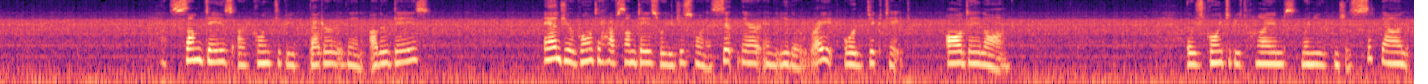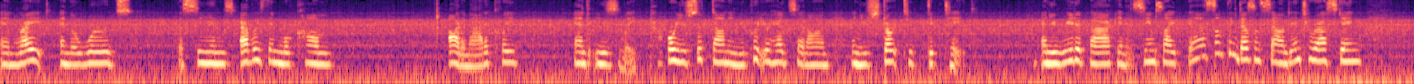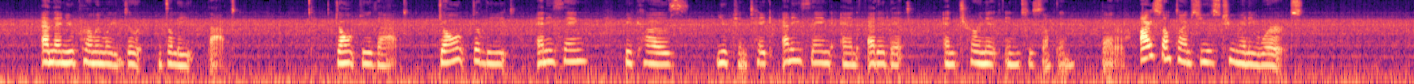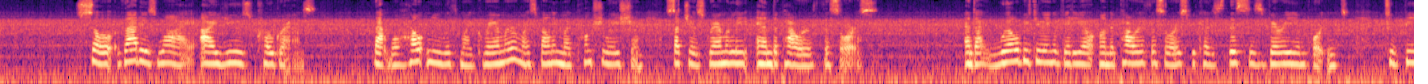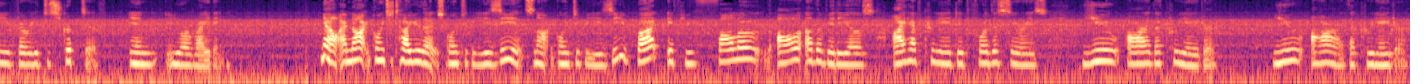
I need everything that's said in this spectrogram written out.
Some days are going to be better than other days, and you're going to have some days where you just want to sit there and either write or dictate all day long. There's going to be times when you can just sit down and write, and the words, the scenes, everything will come automatically and easily. Or you sit down and you put your headset on and you start to dictate. And you read it back and it seems like eh, something doesn't sound interesting. And then you permanently de delete that. Don't do that. Don't delete anything because you can take anything and edit it and turn it into something better. I sometimes use too many words. So that is why I use programs that will help me with my grammar, my spelling, my punctuation, such as Grammarly and the Power of Thesaurus. And I will be doing a video on the Power of the Thesaurus because this is very important to be very descriptive in your writing. Now, I'm not going to tell you that it's going to be easy. It's not going to be easy. But if you follow all other videos I have created for this series, you are the creator. You are the creator.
